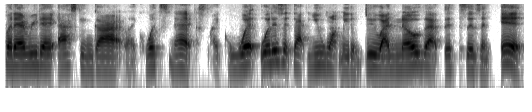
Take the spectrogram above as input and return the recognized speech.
but every day asking God, like, what's next? Like, what what is it that you want me to do? I know that this isn't it.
